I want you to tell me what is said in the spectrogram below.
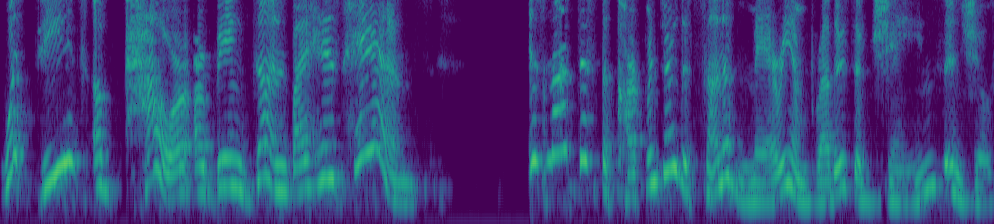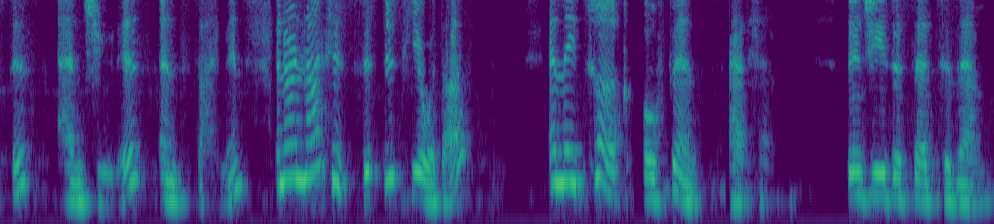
What deeds of power are being done by his hands? Is not this the carpenter, the son of Mary and brothers of James and Joseph and Judas and Simon? And are not his sisters here with us? And they took offense at him. Then Jesus said to them,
